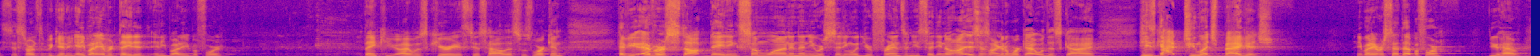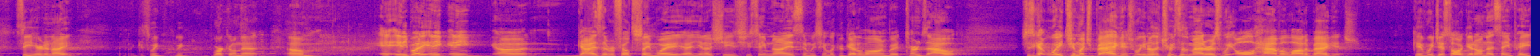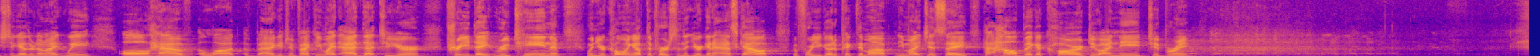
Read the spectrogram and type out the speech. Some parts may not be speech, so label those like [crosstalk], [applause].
Let's just start at the beginning. Anybody ever dated anybody before? Thank you. I was curious just how this was working. Have you ever stopped dating someone and then you were sitting with your friends and you said, you know, it's just not going to work out with this guy. He's got too much baggage. Anybody ever said that before? Do you have? See here tonight? Because we, we work on that. Um, anybody, any, any uh, guys ever felt the same way? Uh, you know, she, she seemed nice and we seemed like we got along, but it turns out she's got way too much baggage. Well, you know, the truth of the matter is we all have a lot of baggage. Okay, we just all get on that same page together tonight. We all have a lot of baggage. In fact, you might add that to your pre date routine when you're calling up the person that you're going to ask out before you go to pick them up. You might just say, How big a car do I need to bring?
